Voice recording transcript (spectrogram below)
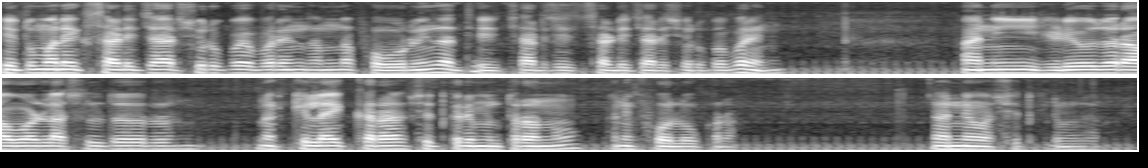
हे तुम्हाला एक साडेचारशे रुपयापर्यंत समजा फवारणी जाते चारशे साडेचारशे रुपयापर्यंत. आणि व्हिडिओ जर आवडला असेल तर नक्की लाईक करा शेतकरी मित्रांनो आणि फॉलो करा. धन्यवाद शेतकरी मित्रांनो.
